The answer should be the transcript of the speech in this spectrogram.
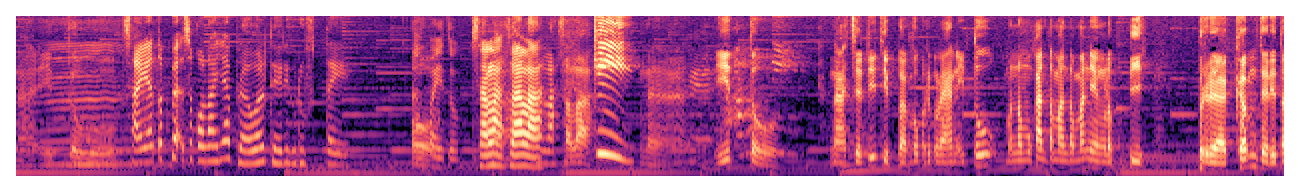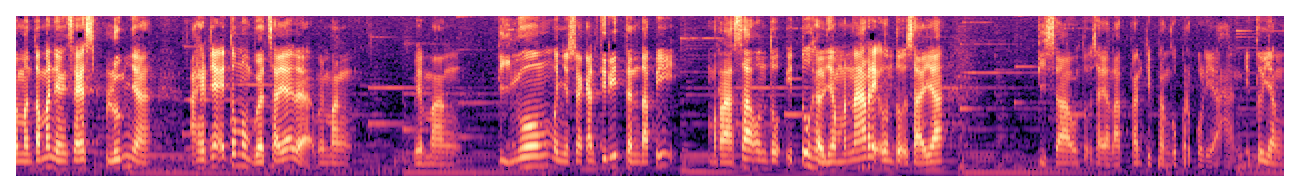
nah itu Saya tebak sekolahnya berawal dari huruf T. oh Apa itu? Salah, salah. Salah. salah Ki. nah itu nah jadi di bangku perkuliahan itu menemukan teman-teman yang lebih beragam dari teman-teman yang saya sebelumnya akhirnya itu membuat saya ya, memang memang bingung menyesuaikan diri dan tapi merasa untuk itu hal yang menarik untuk saya bisa untuk saya lakukan di bangku perkuliahan. Itu yang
